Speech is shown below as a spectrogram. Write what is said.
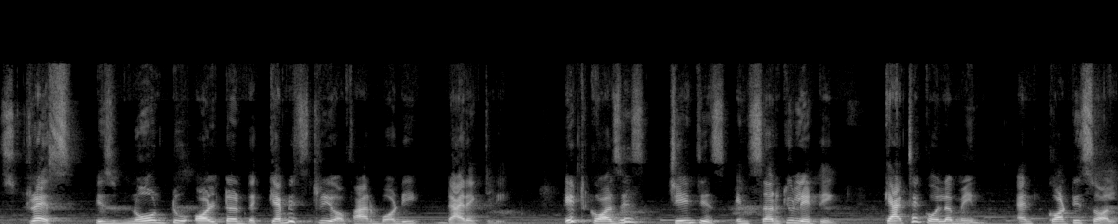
Stress is known to alter the chemistry of our body directly. It causes changes in circulating catecholamine and cortisol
